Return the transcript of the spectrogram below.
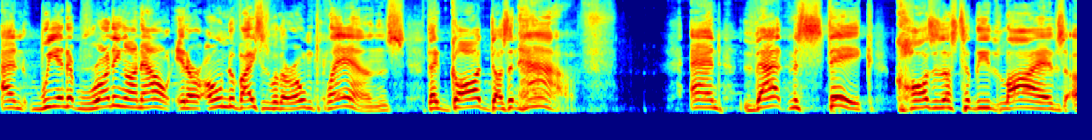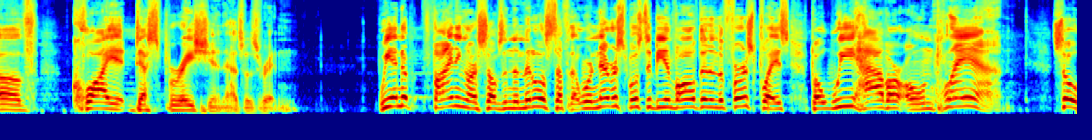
And we end up running on out in our own devices with our own plans that God doesn't have. And that mistake causes us to lead lives of quiet desperation, as was written. We end up finding ourselves in the middle of stuff that we're never supposed to be involved in in the first place, but we have our own plan. So,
